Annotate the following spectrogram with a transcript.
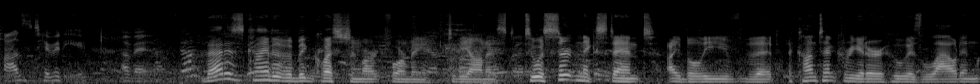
positivity of it? That is kind of a big question mark for me, to be honest. To a certain extent, I believe that a content creator who is loud and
